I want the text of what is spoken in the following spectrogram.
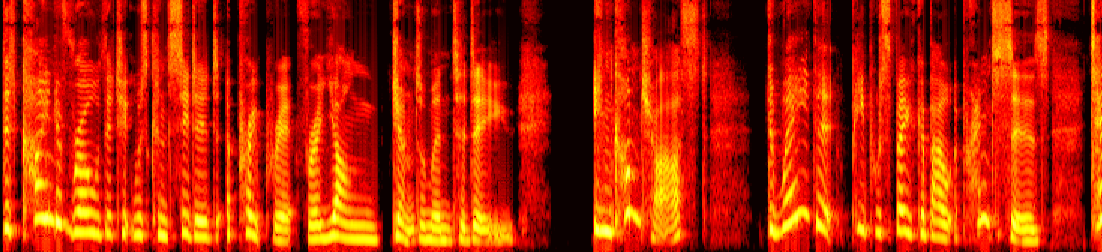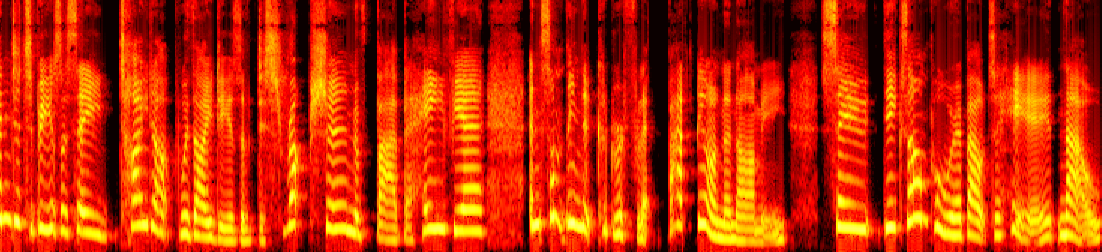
the kind of role that it was considered appropriate for a young gentleman to do. In contrast, the way that people spoke about apprentices tended to be, as I say, tied up with ideas of disruption, of bad behaviour, and something that could reflect badly on an army. So the example we're about to hear now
